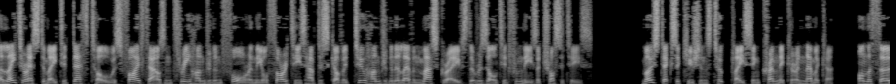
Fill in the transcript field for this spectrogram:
A later estimated death toll was 5,304 and the authorities have discovered 211 mass graves that resulted from these atrocities. Most executions took place in Kremnica and Nemecká. On 3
